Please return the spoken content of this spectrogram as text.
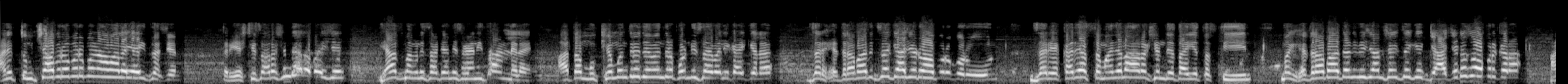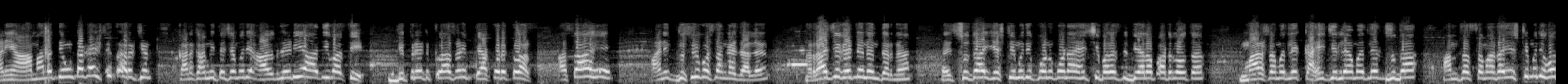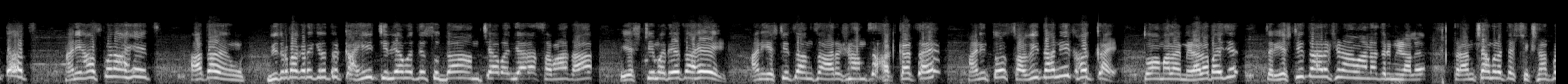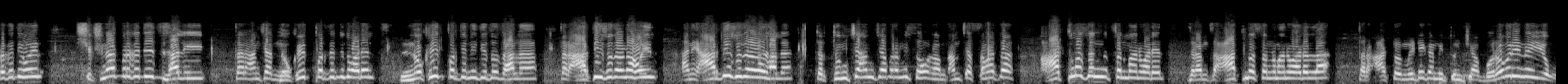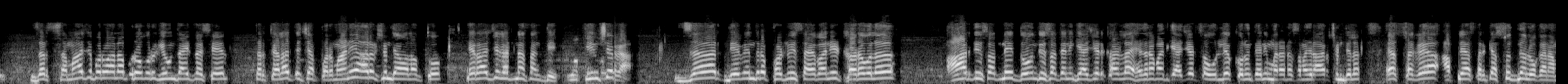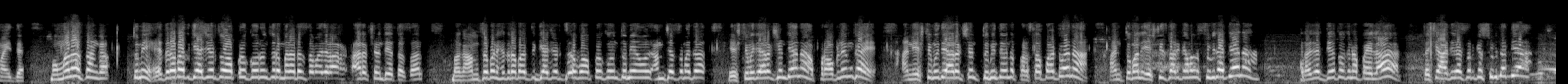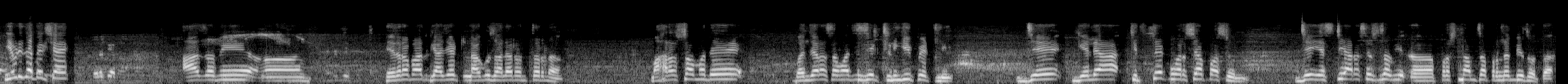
आणि तुमच्या बरोबर पण आम्हाला यायचं असेल तर एसटीचं आरक्षण द्यायला पाहिजे. ह्याच मागणीसाठी आम्ही सगळ्यांनी इथं आणलेलं आहे. आता मुख्यमंत्री देवेंद्र फडणवीस साहेबांनी काय केलं? जर हैदराबादचं गॅजेट वापर करून जर एखाद्या समाजाला आरक्षण देता येत असतील मग हैदराबाद आणि निजामशाहीचे गॅजेटच वापर करा. आणि आम्हाला देऊन टाका एसटीचं आरक्षण. कारण का आम्ही त्याच्यामध्ये ऑलरेडी आदिवासी डिफरेंट क्लास आणि बॅकवर्ड क्लास असा आहे. आणि दुसरी गोष्ट सांगायचं झालं राज्यघटनेनंतर ना सुद्धा एसटी मध्ये कोण कोण आहे शिफारस द्यायला पाठवलं होतं. महाराष्ट्रामधले काही जिल्ह्यामधले सुद्धा आमचा समाज हा एसटी मध्ये होताच. आणि आज पण आहेच. आता विदर्भाकडे गेलं तर काही जिल्ह्यामधले सुद्धा आमच्या बंजारा समाज हा एसटी मध्येच आहे. आणि एसटीचं आमचं आरक्षण आमचा हक्काचा आहे. आणि तो संविधानिक हक्क आहे. तो आम्हाला मिळाला पाहिजे. तर एसटीचं आरक्षण आम्हाला जर मिळालं तर आमच्या आम्हाला त्या शिक्षणात प्रगती होईल. शिक्षणात प्रगती झाली तर आमच्या नोकरीत प्रतिनिधित्व वाढेल. नोकरीत प्रतिनिधित्व झालं तर आर्थिक सुधारणा होईल. आणि आर्थिक सुधारणा झालं तर तुमच्या आमच्यावर आमच्या समाजाचा आत्मसन सन्मान वाढेल. जर आमचा आत्मसन्मान वाढला तर ऑटोमॅटिक आम्ही तुमच्या बरोबरीने येऊ. जर समाज बरोबरला बरोबर घेऊन जायचं असेल तर त्याला त्याच्या प्रमाणे आरक्षण द्यावं लागतो. हे राज्यघटना सांगते. तीनशे का जर देवेंद्र फडणवीस साहेबांनी ठरवलं आठ दिवसात नाही दोन दिवसात त्यांनी गॅजेट काढला. हैदराबाद गॅजेटचा उल्लेख करून त्यांनी मराठा समाजाला आरक्षण दिलं. या सगळ्या आपल्यासारख्या सुज्ञ लोकांना माहिती आहे. मग मला सांगा तुम्ही हैदराबाद गॅजेटचा वापर करून जर मराठा समाजाला आरक्षण देत असाल मग आमचं पण हैदराबाद गॅजेटचा वापर करून तुम्ही आमच्या समाजाला एसटी मध्ये आरक्षण द्या ना. प्रॉब्लेम काय आणि एसटीमध्ये आरक्षण तुम्ही देऊन प्रस्ताव पाठवा ना. आणि तुम्हाला एसटी सारख्या मला सुविधा द्या ना. राज्यात देत होते ना पहिला. तशी आदिवासारख्या सुविधा द्या. एवढीच अपेक्षा आहे. आज आम्ही हैदराबाद गॅजेट लागू झाल्यानंतर महाराष्ट्रामध्ये बंजारा समाजाची एक ठिणगी पेटली जे गेल्या कित्येक वर्षापासून जे एस टी आरक्षणचा प्रश्न आमचा प्रलंबित होता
